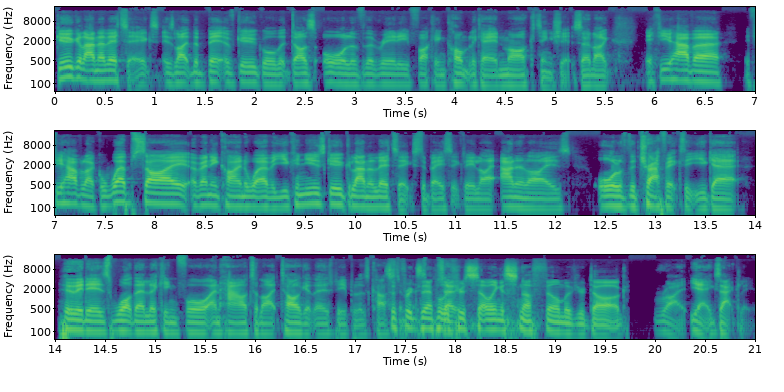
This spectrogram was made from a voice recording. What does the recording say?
Google Analytics is like the bit of Google that does all of the really fucking complicated marketing shit. So like if you have a if you have like a website of any kind or whatever, you can use Google Analytics to basically like analyze all of the traffic that you get, who it is, what they're looking for, and how to like target those people as customers. So, for example, So- if you're selling a snuff film of your dog, Right. Yeah, exactly.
